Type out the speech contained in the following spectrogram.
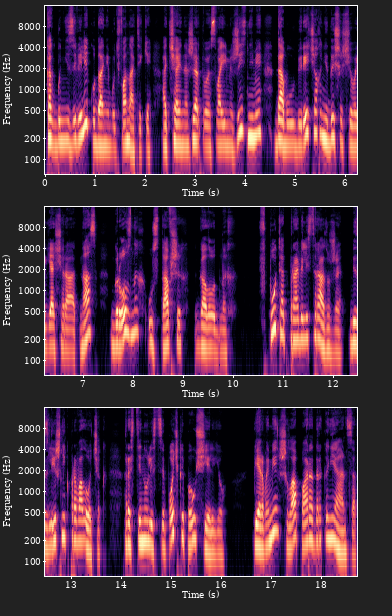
как бы ни завели куда-нибудь фанатики, отчаянно жертвуя своими жизнями, дабы уберечь огнедышащего ящера от нас, грозных, уставших, голодных. В путь отправились сразу же, без лишних проволочек, растянулись цепочкой по ущелью. Первыми шла пара драконианцев,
